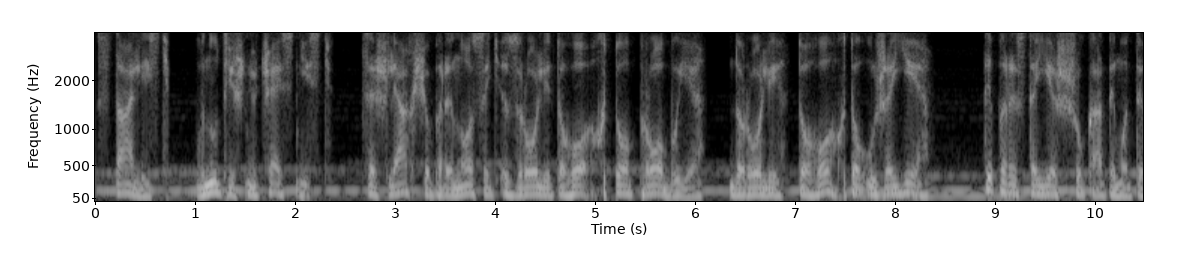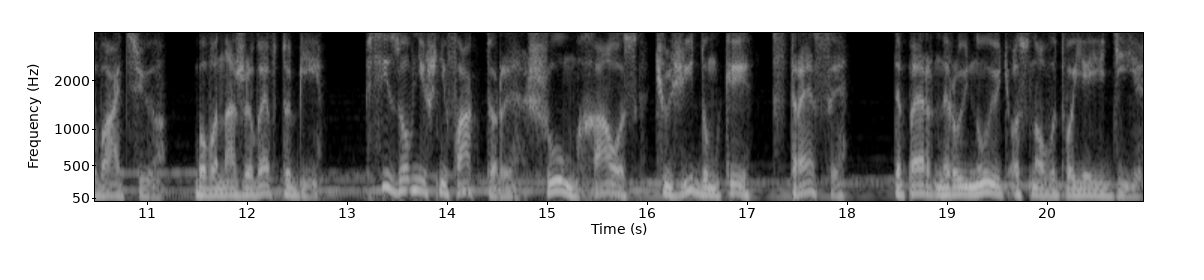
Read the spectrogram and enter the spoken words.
сталість, внутрішню чесність. Це шлях, що переносить з ролі того, хто пробує, до ролі того, хто уже є. Ти перестаєш шукати мотивацію, бо вона живе в тобі. Всі зовнішні фактори, шум, хаос, чужі думки, стреси тепер не руйнують основу твоєї дії.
